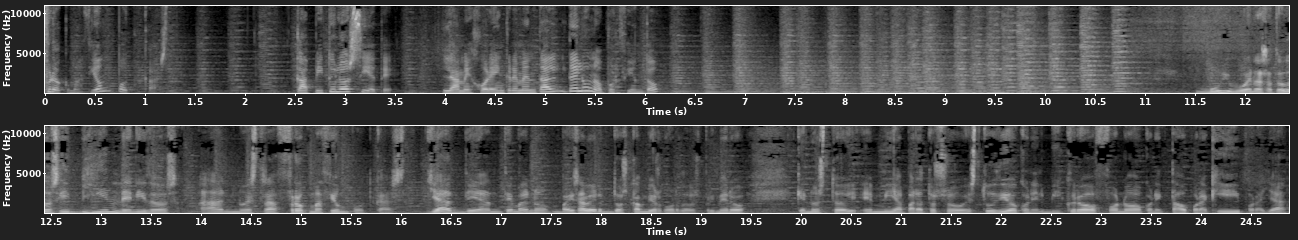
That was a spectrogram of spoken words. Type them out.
Frogmación Podcast. Capítulo 7. La mejora incremental del 1%. Muy buenas a todos y bienvenidos a nuestra Frogmación Podcast. Ya de antemano vais a ver dos cambios gordos. Primero, que no estoy en mi aparatoso estudio con el micrófono conectado por aquí y por allá,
